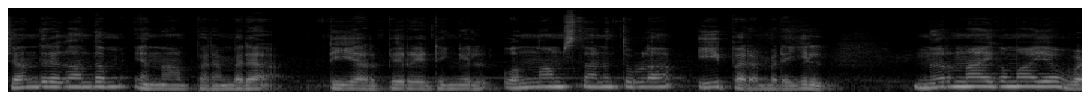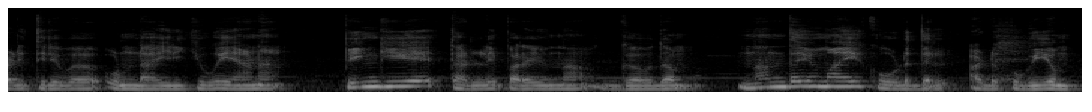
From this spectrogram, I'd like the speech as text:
ചന്ദ്രകാന്തം എന്ന പരമ്പര. ടി ആർ പി റേറ്റിംഗിൽ ഒന്നാം സ്ഥാനത്തുള്ള ഈ പരമ്പരയിൽ നിർണായകമായ വഴിത്തിരിവ് ഉണ്ടായിരിക്കുകയാണ്. പിങ്കിയെ തള്ളിപ്പറയുന്ന ഗൗതം നന്ദയുമായി കൂടുതൽ അടുക്കുകയും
